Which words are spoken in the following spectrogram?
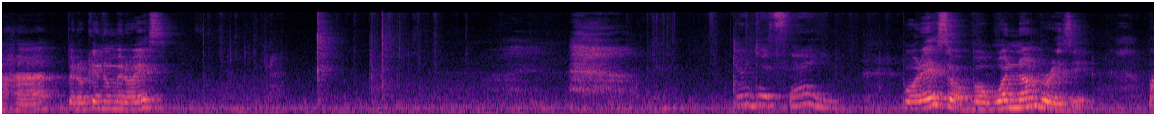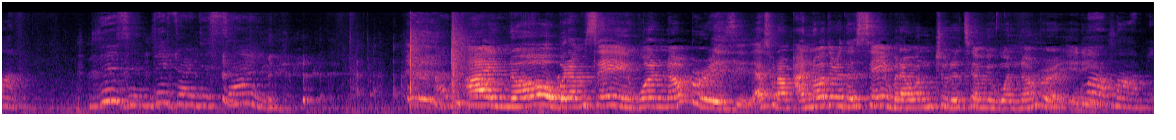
Ajá, ¿pero qué número es? You're the same. Por eso, but what number is it? Mom, this and this are the same. I know, but I'm saying, what number is it? That's what I'm. I know they're the same, but I want you to tell me what number it is. Mom, mommy,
